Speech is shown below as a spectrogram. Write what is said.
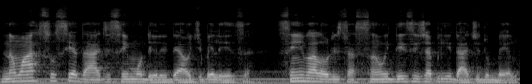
não há sociedade sem modelo ideal de beleza, sem valorização e desejabilidade do belo.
